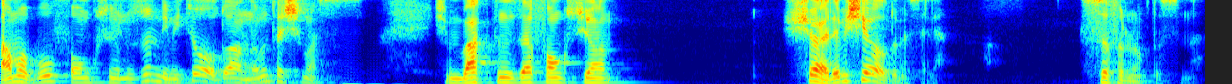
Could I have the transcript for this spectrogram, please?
Ama bu fonksiyonunuzun limiti olduğu anlamı taşımaz. Şimdi baktığınızda fonksiyon şöyle bir şey oldu mesela. Sıfır noktasında.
